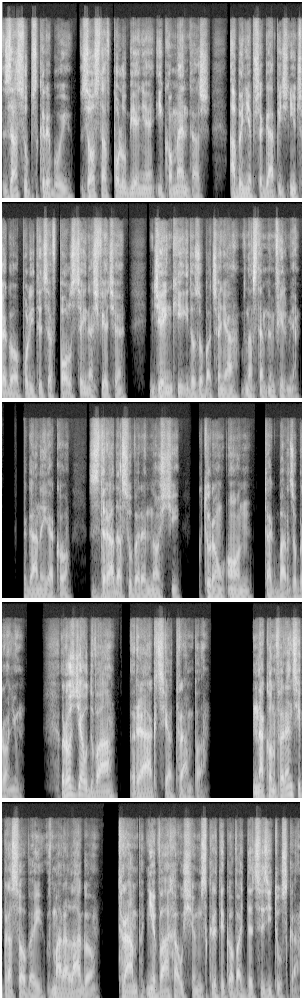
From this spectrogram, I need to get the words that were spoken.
zasubskrybuj, zostaw polubienie i komentarz, aby nie przegapić niczego o polityce w Polsce i na świecie. Dzięki i do zobaczenia w następnym filmie. Postrzegany jako zdrada suwerenności, którą on tak bardzo bronił. Rozdział 2. Reakcja Trumpa. Na konferencji prasowej w Mar-a-Lago Trump nie wahał się skrytykować decyzji Tuska.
